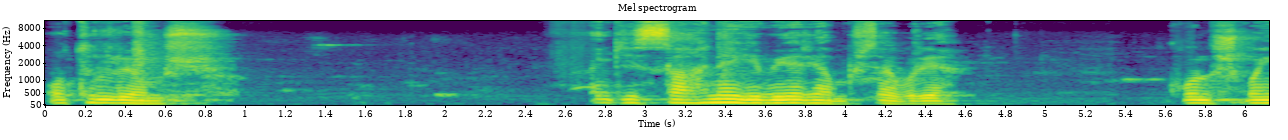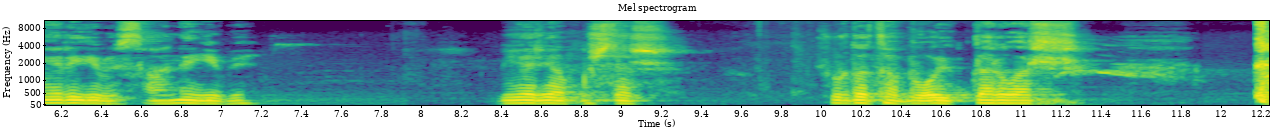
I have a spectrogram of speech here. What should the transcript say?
Oturuluyormuş. Sanki sahne gibi yer yapmışlar buraya. Konuşma yeri gibi, sahne gibi bir yer yapmışlar. Şurada tabii oyuklar var.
